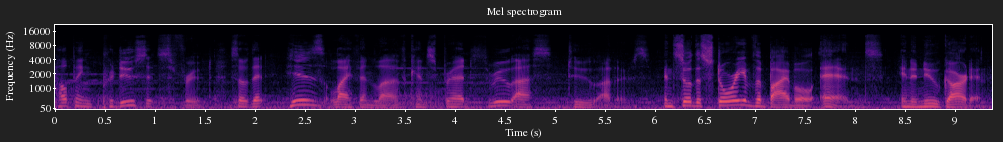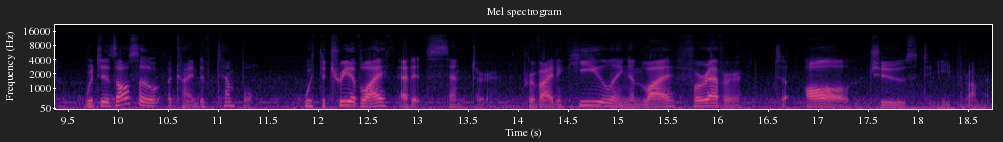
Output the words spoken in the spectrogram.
helping produce its fruit so that his life and love can spread through us to others, And so the story of the Bible ends in a new garden. Which is also a kind of temple, with the tree of life at its center, providing healing and life forever to all who choose to eat from it.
